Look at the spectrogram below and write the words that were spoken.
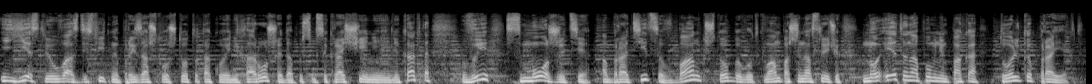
и если у вас действительно произошло что-то такое нехорошее, допустим, сокращение или как-то, вы сможете обратиться в банк, чтобы вот к вам пошли навстречу. Но это, напомним, пока только проект.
